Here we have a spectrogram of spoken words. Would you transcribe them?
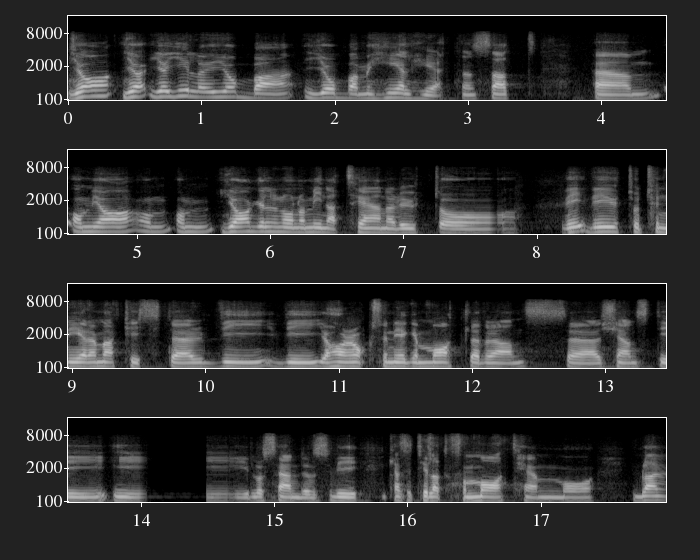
Ja, jag, jag gillar att jobba, jobba med helheten. Så att um, om, jag, om, om jag eller någon av mina tränare är ute och vi, vi, är ute och turnerar med artister. Vi, vi, jag har också en egen matleveranstjänst uh, i, i, i, Los Angeles. Vi kan se till att få mat hem och ibland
